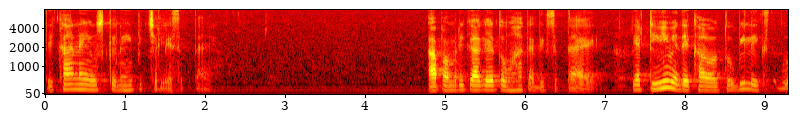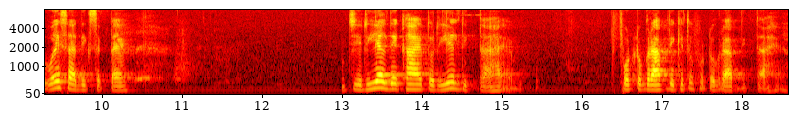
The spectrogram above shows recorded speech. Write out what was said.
देखा नहीं, उसके नहीं पिक्चर ले सकता है। आप अमेरिका गए तो वहाँ का दिख सकता है, या टीवी में देखा हो तो भी ले, वैसा दिख सकता है। जो रियल देखा है तो रियल दिखता है। फोटोग्राफ देखे तो फोटोग्राफ दिखता है।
